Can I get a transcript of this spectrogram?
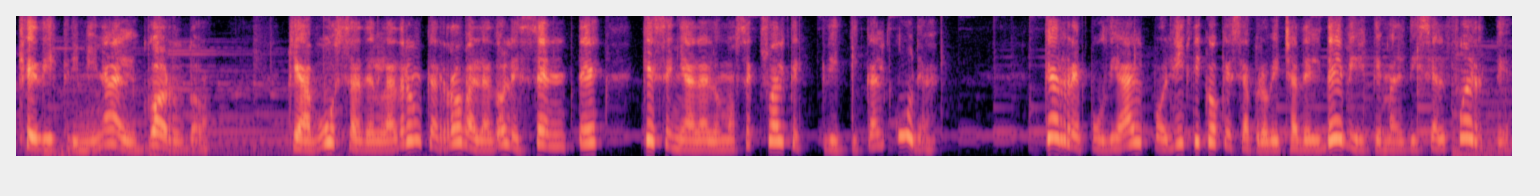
que discrimina al gordo, que abusa del ladrón que roba al adolescente, que señala al homosexual, que critica al cura que repudia al político que se aprovecha del débil, que maldice al fuerte,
